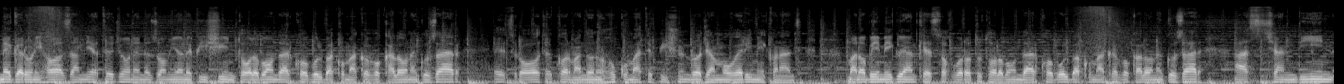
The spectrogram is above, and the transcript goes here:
نگرانی ها از امنیت جان نظامیان پیشین طالبان در کابل به کمک وکلان گذر اطلاعات کارمندان حکومت پیشین را جمع آوری می کنند منابع می گویند که استخبارات طالبان در کابل به کمک وکلان گذر از چندین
